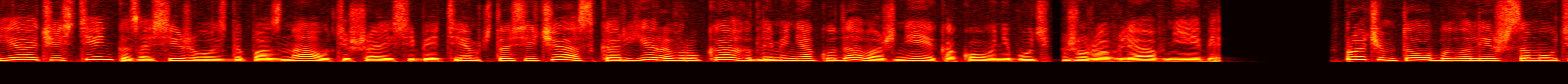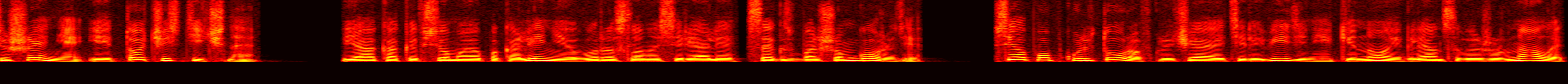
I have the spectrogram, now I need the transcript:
Я частенько засиживалась допоздна, утешая себя тем, что сейчас карьера в руках для меня куда важнее какого-нибудь журавля в небе. Впрочем, то было лишь самоутешение, и то частичное. Я, как и все мое поколение, выросла на сериале «Секс в большом городе». Вся поп-культура, включая телевидение, кино и глянцевые журналы,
